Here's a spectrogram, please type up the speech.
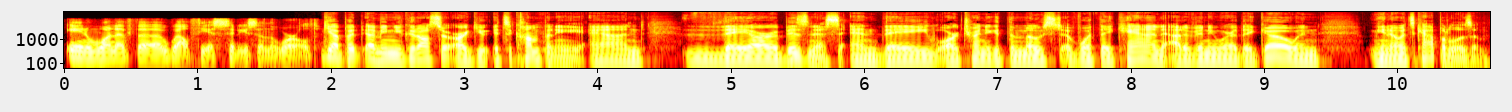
in one of the wealthiest cities in the world. Yeah, but I mean, you could also argue it's a company and they are a business and they are trying to get the most of what they can out of anywhere they go. And, you know, it's capitalism.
